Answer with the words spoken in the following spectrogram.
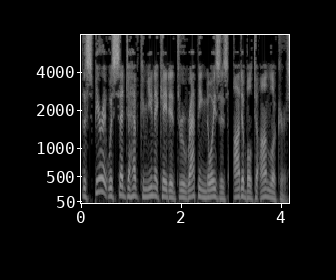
The spirit was said to have communicated through rapping noises, audible to onlookers.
